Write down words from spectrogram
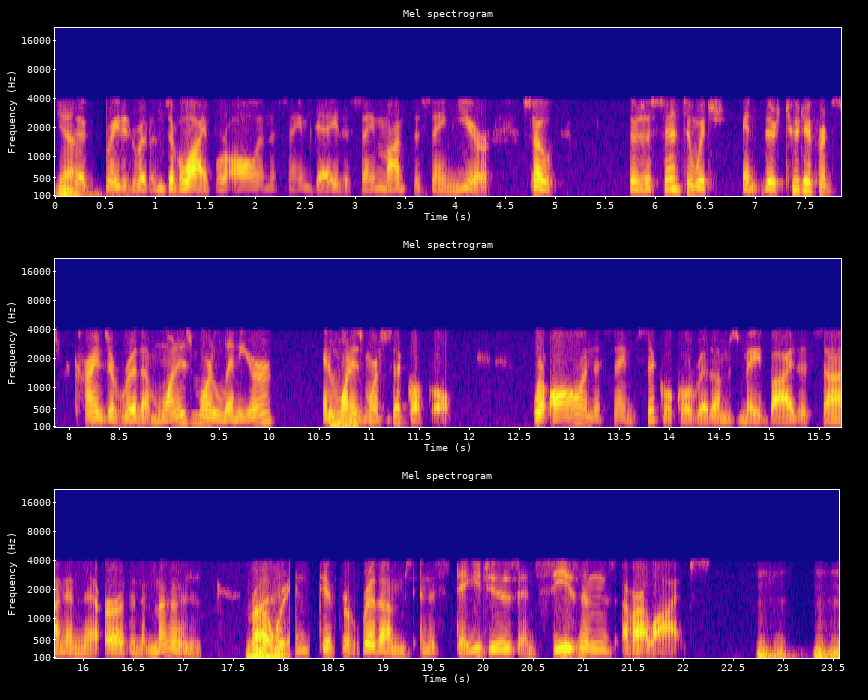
yeah. the graded rhythms of life. We're all in the same day, the same month, the same year. So there's a sense in which and there's two different kinds of rhythm. One is more linear, and mm-hmm. one is more cyclical. We're all in the same cyclical rhythms made by the sun and the earth and the moon, right. but we're in different rhythms in the stages and seasons of our lives. Mm-hmm. Mm-hmm.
